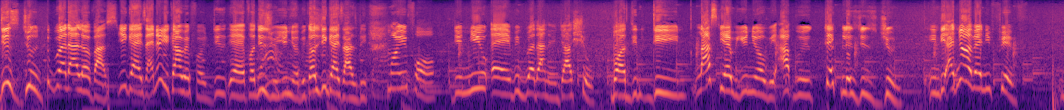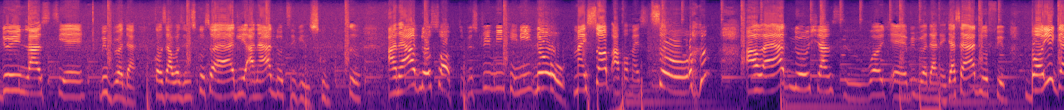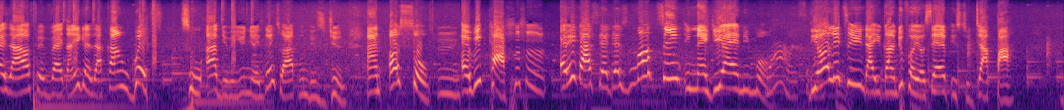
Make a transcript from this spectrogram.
This june. Big brother lovers you guys i know you can't wait for this uh, for this reunion because you guys has been money for the new uh, big brother naija show. But the the last year reunion will hap will take place this june. In the i don't have any faith during last year big brother because i was in school so i hardly and i had no tv in school. So and i have no sub to be streaming kini no. My sub are for my so I, I had no chance to watch uh, big brother naija so i had no fave but you guys are our favourite and you guys are can't wait to have the reunion. It's going to happen this june. And also um, erika erika said there's nothing in nigeria anymore. Wow, the only thing that you can do for yourself is to japa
